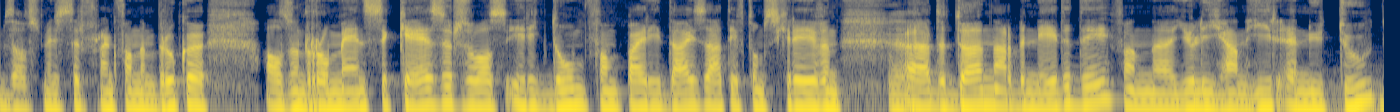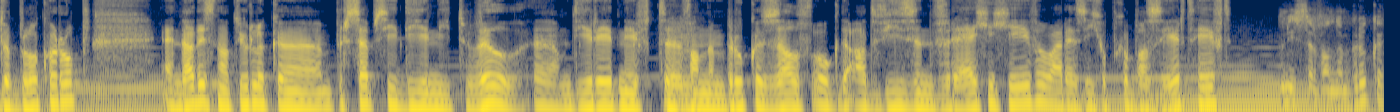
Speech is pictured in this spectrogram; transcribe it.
zelfs minister Frank van den Broeke als een Romeinse keizer, zoals Erik Doom van Paradise heeft omschreven, de duim naar beneden deed. Van jullie gaan hier en nu toe, de blok erop. En dat is natuurlijk een perceptie die je niet wil. Om die reden heeft mm. Van den Broeke zelf ook de adviezen vrijgegeven, waar hij zich op gebaseerd heeft. Minister Van den Broeke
